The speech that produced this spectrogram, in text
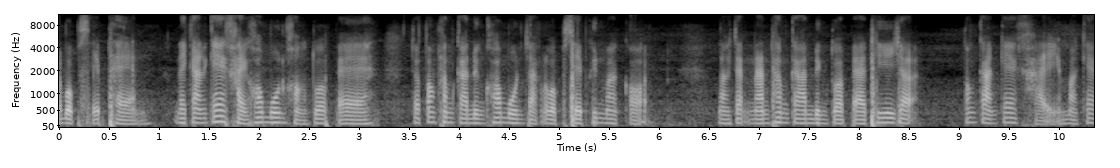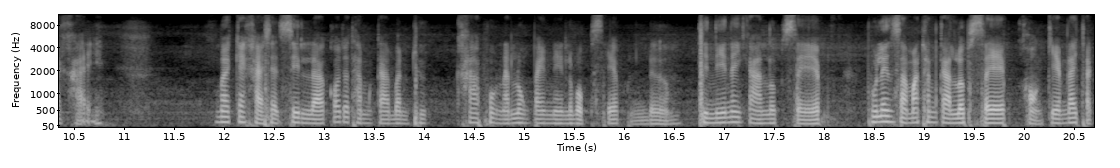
ระบบเซฟแทน ในการแก้ไขข้อมูลของตัวแปร จะต้องทำการดึงข้อมูลจากระบบเซฟขึ้นมาก่อน หลังจากนั้นทำการดึงตัวแปรที่จะต้องการแก้ไขมาแก้ไข เมื่อแก้ไขเสร็จสิ้นแล้วก็จะทำการบันทึกค่าพวกนั้นลงไปในระบบเซฟเหมือนเดิม ทีนี้ในการลบเซฟ ผู้เล่นสามารถทำการลบเซฟของเกมได้จาก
